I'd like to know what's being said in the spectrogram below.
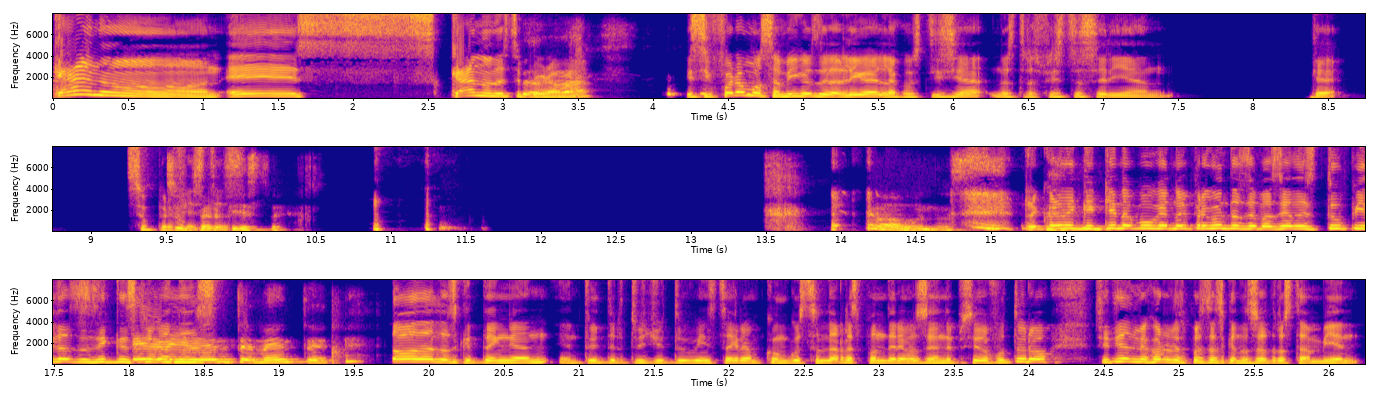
canon, es canon de este programa. Y si fuéramos amigos de la Liga de la Justicia, nuestras fiestas serían ¿qué? Super, Super fiestas. fiesta. Vámonos. Recuerden que aquí en Abuget no hay preguntas demasiado estúpidas, así que escríbanos Evidentemente. todas las que tengan en Twitter, Twitch, YouTube, Instagram. Con gusto las responderemos en un episodio futuro. Si tienen mejores respuestas que nosotros también,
